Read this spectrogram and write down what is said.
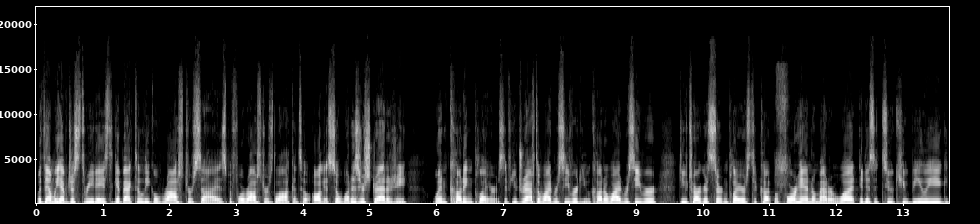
but then we have just three days to get back to legal roster size before rosters lock until August. So, what is your strategy when cutting players? If you draft a wide receiver, do you cut a wide receiver? Do you target certain players to cut beforehand, no matter what? It is a two QB league.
